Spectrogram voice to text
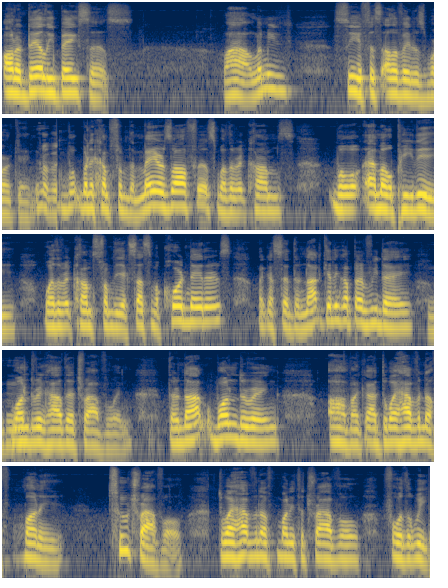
on a daily basis. Wow, let me see if this elevator is working. No, when it comes from the mayor's office, whether it comes, well, MOPD, whether it comes from the accessible coordinators, like I said, they're not getting up every day Mm-hmm. wondering how they're traveling. They're not wondering, oh my God, do I have enough money to travel? Do I have enough money to travel for the week?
